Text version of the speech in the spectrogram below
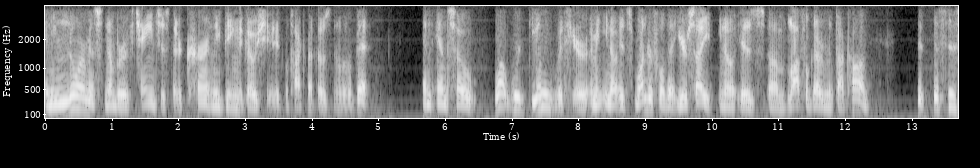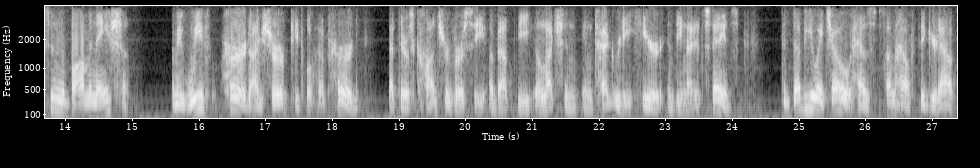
an enormous number of changes that are currently being negotiated. We'll talk about those in a little bit. And and so what we're dealing with here, I mean, you know, it's wonderful that your site, you know, is um, lawfulgovernment.com. This is an abomination. I mean, we've heard, I'm sure people have heard, that there's controversy about the election integrity here in the United States, the WHO has somehow figured out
